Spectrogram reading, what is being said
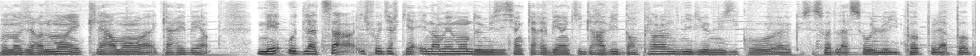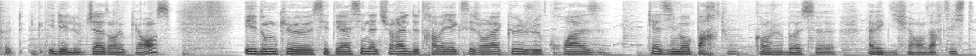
Mon environnement est clairement euh, caribéen. Mais au-delà de ça, il faut dire qu'il y a énormément de musiciens caribéens qui gravitent dans plein de milieux musicaux, que ce soit de la soul, le hip-hop, la pop et le jazz en l'occurrence. Et donc, c'était assez naturel de travailler avec ces gens-là que je croise quasiment partout quand je bosse euh, avec différents artistes.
